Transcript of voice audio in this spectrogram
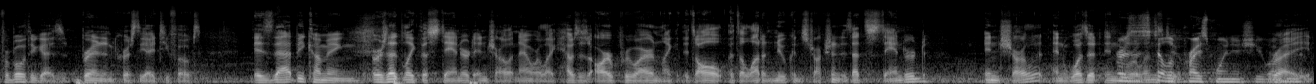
for both you guys, Brandon and Chris, the IT folks, is that becoming or is that like the standard in Charlotte now where like houses are pre-wired and like it's all it's a lot of new construction? Is that standard in Charlotte and was it in Or New is it Orleans still a price point issue? I mean, Right. It,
